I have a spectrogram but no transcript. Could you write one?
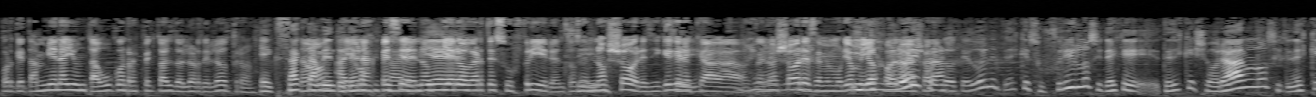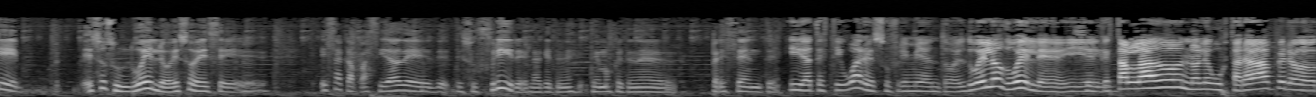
porque también hay un tabú con respecto al dolor del otro. Exactamente. Hay una especie de no quiero verte sufrir, entonces no llores. ¿Y qué querés que haga? Que no llores, se me murió mi los hijo. Dolores cuando te duelen tenés que sufrirlos y tenés que tenés que llorarlos y tenés que eso es un duelo, eso es eh, esa capacidad de, de, sufrir es la que tenés, tenemos que tener presente. Y de atestiguar el sufrimiento. El duelo duele y el que está al lado no le gustará, pero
